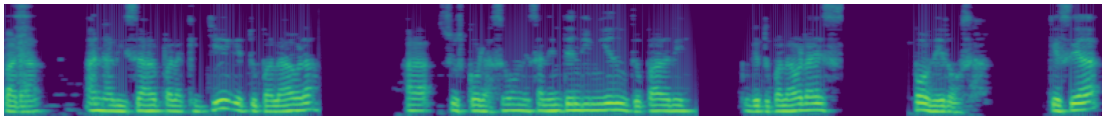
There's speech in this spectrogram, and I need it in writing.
para analizar, para que llegue tu palabra a sus corazones, al entendimiento, Padre, porque tu palabra es poderosa. Que sea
